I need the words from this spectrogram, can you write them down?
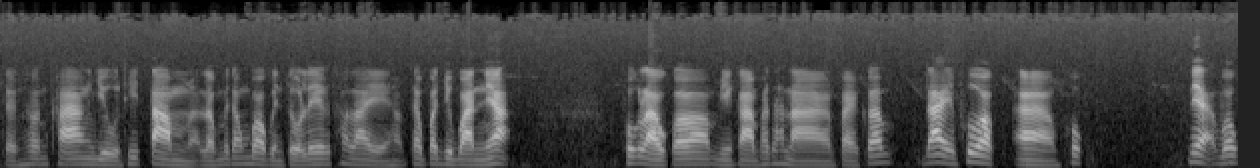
จะค่อนข้างอยู่ที่ต่ำอะเราไม่ต้องบอกเป็นตัวเลขเท่าไหร่ครับแต่ปัจจุบันเนี้ยพวกเราก็มีการพัฒนาไปก็ได้พวกอ่าพวกเนี่ยพวก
